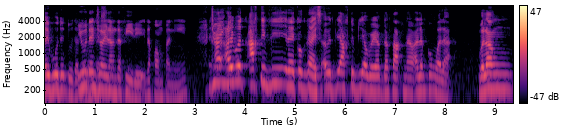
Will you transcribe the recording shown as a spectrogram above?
I wouldn't do that you would enjoy lang the feeling, the company? I, I would actively recognize, I would be actively aware of the fact na alam kong wala. Walang,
